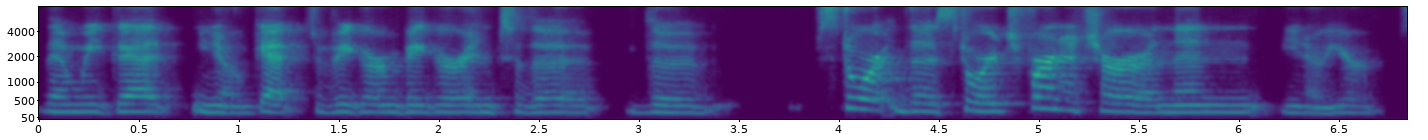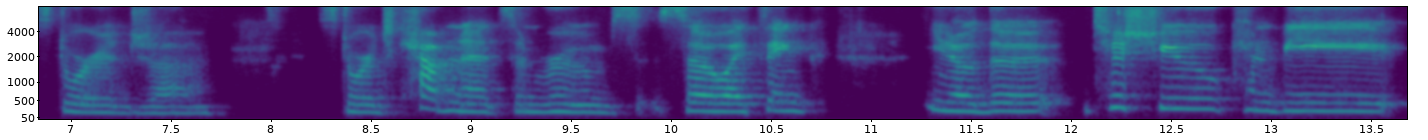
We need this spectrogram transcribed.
then we get, you know, get bigger and bigger into the, the store, the storage furniture and then, you know, your storage, uh, storage cabinets and rooms. So I think, you know, the tissue can be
